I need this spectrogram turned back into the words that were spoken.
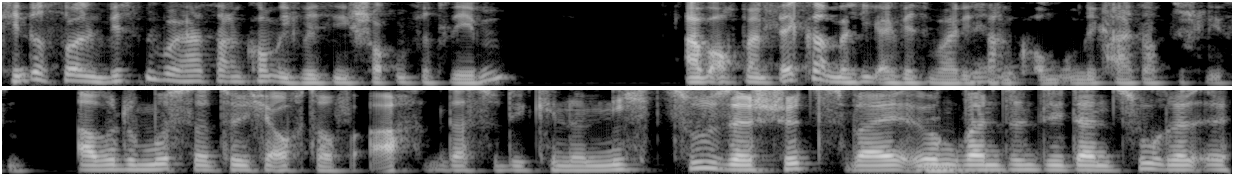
Kinder sollen wissen, woher Sachen kommen. Ich will sie nicht schocken fürs Leben. Aber auch beim Bäcker möchte ich eigentlich wissen, woher die Ja. Sachen kommen, um den Kreislauf zu schließen. Aber du musst natürlich auch darauf achten, dass du die Kinder nicht zu sehr schützt, weil Mhm. irgendwann sind sie dann zu, äh,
